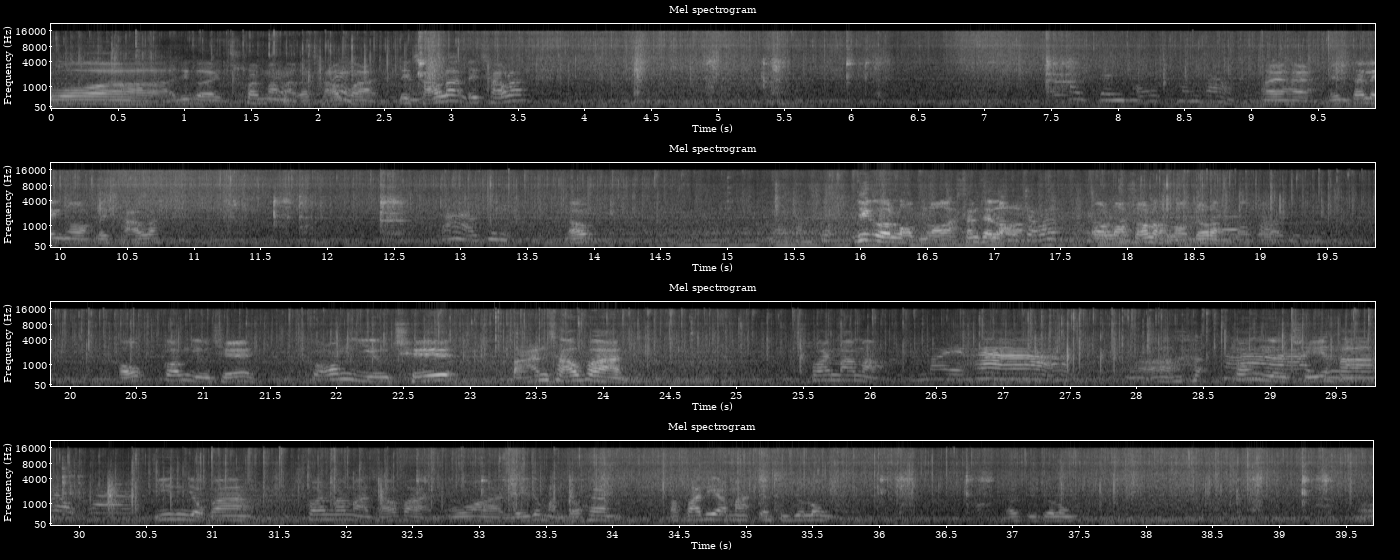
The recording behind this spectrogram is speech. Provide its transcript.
哇！呢個係蔡媽媽嘅炒飯，你炒啦，你炒啦。真睇看到。係啊係啊，你唔使理我，你炒啦。加油先。好。呢個落唔落啊？使唔使落啊？哦，落咗啦，落咗啦，落咗啦。好，江瑤柱，江瑤柱蛋炒飯，蔡媽媽。唔係蝦。啊，江瑤柱蝦。煙肉啊，蔡媽媽炒飯，哇！你都聞到香，啊快啲啊媽，有少少窿，有少少窿。哦。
